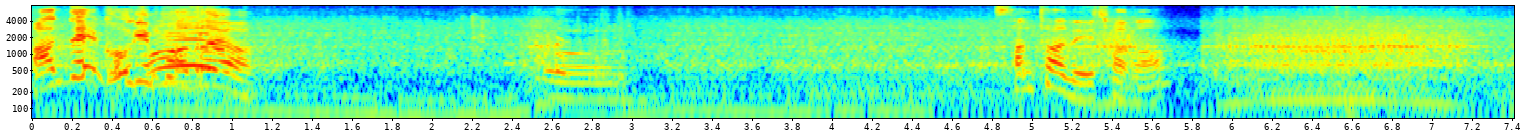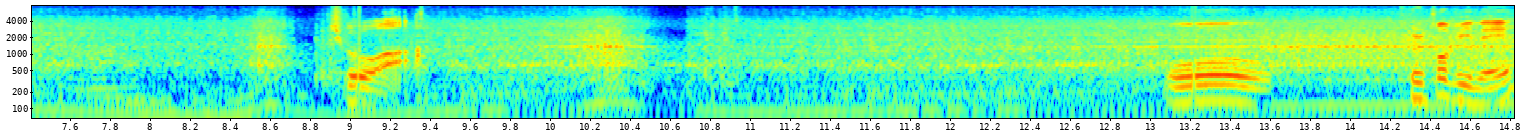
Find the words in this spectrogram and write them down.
안돼 거기 어. 바다야 어... 산타 내 차가 좋아 오 불법이네.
